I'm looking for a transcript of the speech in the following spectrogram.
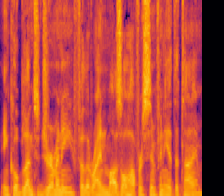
in Koblenz, Germany, for the Rhein Maselhofer Symphony at the time.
